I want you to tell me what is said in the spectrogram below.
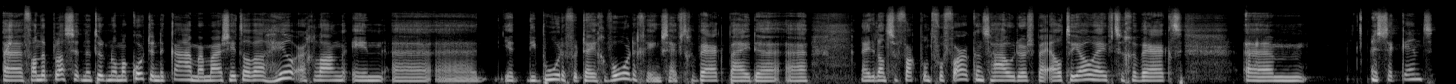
Uh, van der Plas zit natuurlijk nog maar kort in de Kamer, maar zit al wel heel erg lang in uh, uh, die boerenvertegenwoordiging. Ze heeft gewerkt bij de Nederlandse vakbond voor varkenshouders, bij LTO heeft ze gewerkt. Um, ze kent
